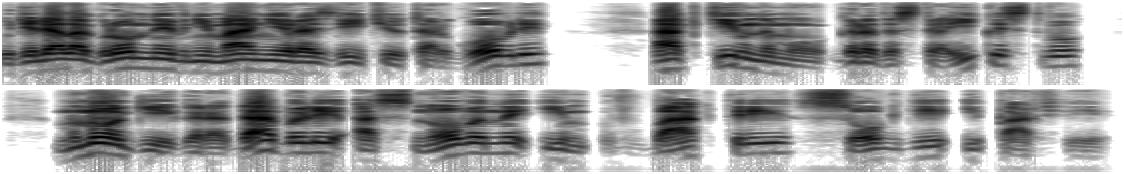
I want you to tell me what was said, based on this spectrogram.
уделял огромное внимание развитию торговли, активному градостроительству, многие города были основаны им в Бактрии, Согде и Парфии.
